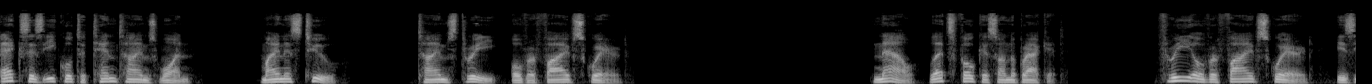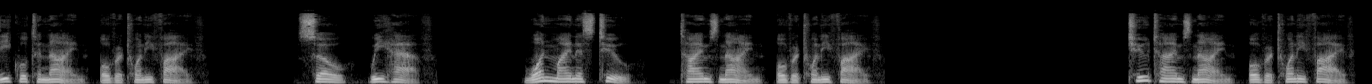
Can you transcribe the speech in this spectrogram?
x is equal to 10 times 1 minus 2 times 3 over 5 squared. Now, let's focus on the bracket. 3 over 5 squared is equal to 9 over 25. So, we have 1 minus 2 times 9 over 25. 2 times 9 over 25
